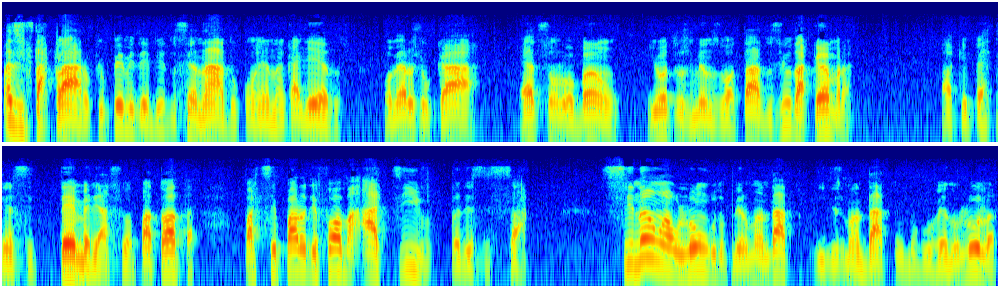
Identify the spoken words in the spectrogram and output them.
Mas está claro que o PMDB do Senado, com Renan Calheiros, Romero Jucá, Edson Lobão e outros menos votados, e o da Câmara, a que pertence Temer e a sua patota, participaram de forma ativa desse saco. Se não ao longo do primeiro mandato e desmandato do governo Lula,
